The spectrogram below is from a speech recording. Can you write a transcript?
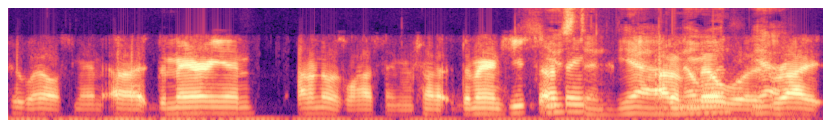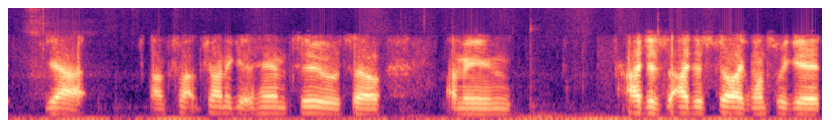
who else, man? Uh, Demarion. I don't know his last name. I'm trying to. Demarion Houston. I think Houston, yeah, out of Millwood, yeah. right? Yeah, I'm, try- I'm trying to get him too. So, I mean, I just I just feel like once we get,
